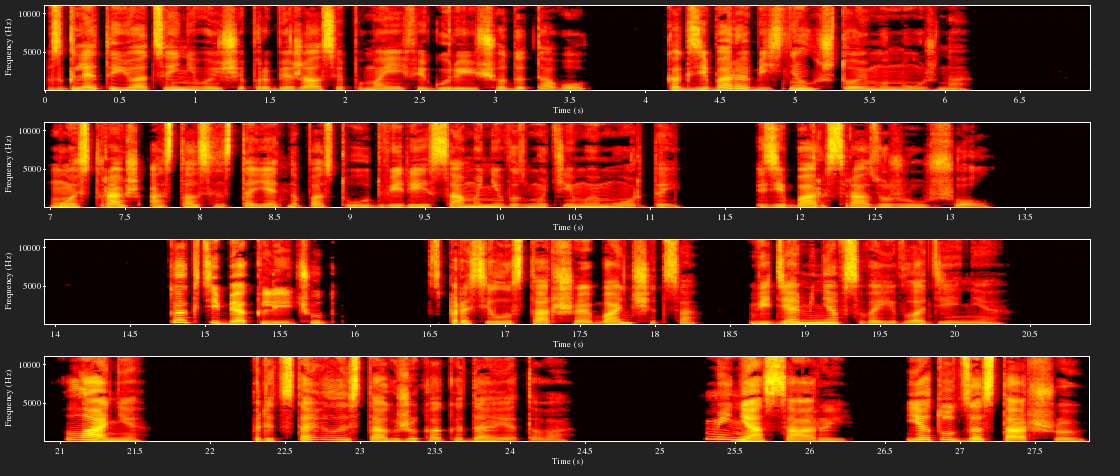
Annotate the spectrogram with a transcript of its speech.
Взгляд ее оценивающе пробежался по моей фигуре еще до того, как Зибар объяснил, что ему нужно. Мой страж остался стоять на посту у дверей самой невозмутимой мордой. Зибар сразу же ушел. «Как тебя кличут?» — спросила старшая банщица, ведя меня в свои владения. Лане. Представилась так же, как и до этого. Меня Сарой. Я тут за старшую.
